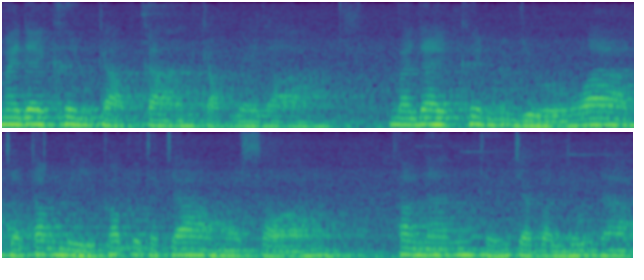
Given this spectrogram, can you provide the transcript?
ไม่ได้ขึ้นกับการกับเวลา ไม่ได้ขึ้นอยู่ว่าจะต้องมีพระพุทธเจ้ามาสอน เท่านั้นถึงจะบรรลุได้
